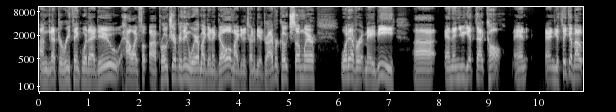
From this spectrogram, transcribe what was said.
I'm gonna have to rethink what I do, how I fo- approach everything. Where am I to go? Am I to try to be a driver coach somewhere? whatever it may be. Uh, and then you get that call. And and you think about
